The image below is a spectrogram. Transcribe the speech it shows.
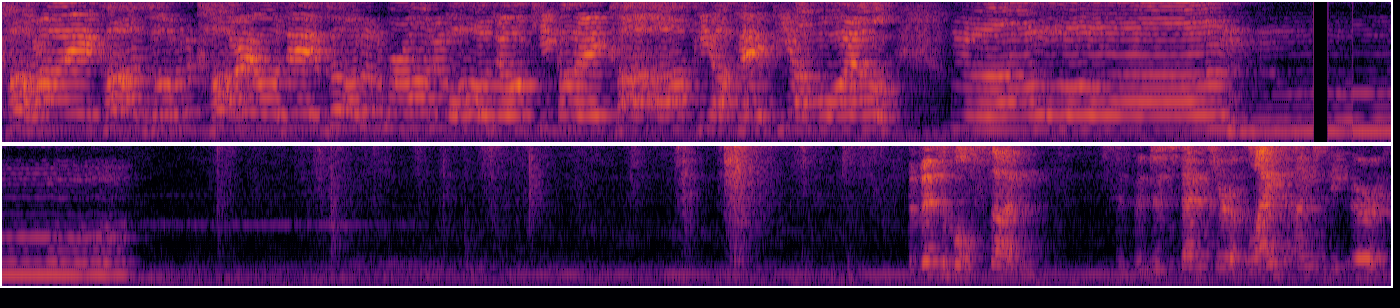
Karai kazor kario de zor ojo kikale ka. The visible sun is the dispenser of light unto the earth,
